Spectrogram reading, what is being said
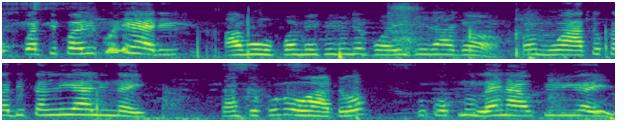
ઉપરથી પડી કોને આરી આ હું ઉપર મેકીને ને પડી ગઈ નાખ પણ હું આ તો કદી તને લઈ આલી નહીં. તમ તો કોનું આટો? તું કોકનું લઈને આવતી રહ્યું અહીં.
